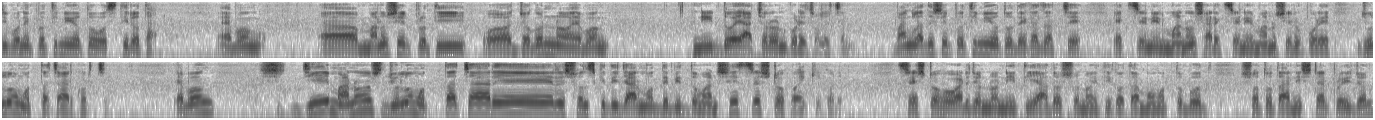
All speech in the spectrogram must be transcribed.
জীবনে প্রতিনিয়ত অস্থিরতা এবং মানুষের প্রতি জঘন্য এবং নির্দয় আচরণ করে চলেছেন। বাংলাদেশে প্রতিনিয়ত দেখা যাচ্ছে এক শ্রেণির মানুষ আরেক শ্রেণির মানুষের উপরে জুলুম অত্যাচার করছে এবং যে মানুষ জুলুম অত্যাচারের সংস্কৃতি যার মধ্যে বিদ্যমান, সে শ্রেষ্ঠ হয় কি করে? শ্রেষ্ঠ হওয়ার জন্য নীতি, আদর্শ, নৈতিকতা, মমত্ববোধ, সততা, নিষ্ঠার প্রয়োজন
